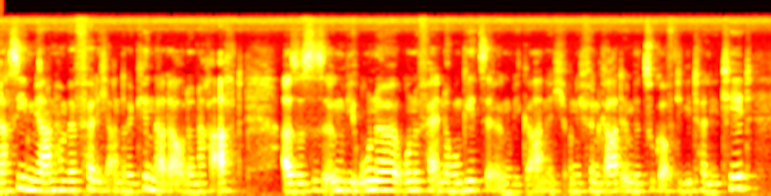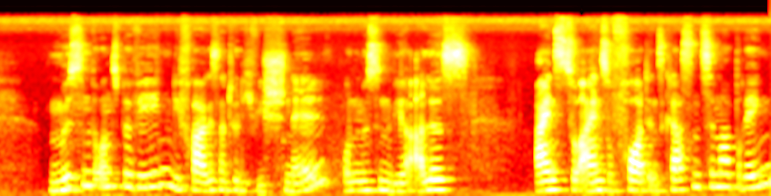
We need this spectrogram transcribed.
nach sieben Jahren haben wir völlig andere Kinder da oder nach acht. Also es ist irgendwie ohne, ohne Veränderung geht es ja irgendwie gar nicht. Und ich finde gerade in Bezug auf Digitalität müssen wir uns bewegen. Die Frage ist natürlich, wie schnell und müssen wir alles eins zu eins sofort ins Klassenzimmer bringen.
